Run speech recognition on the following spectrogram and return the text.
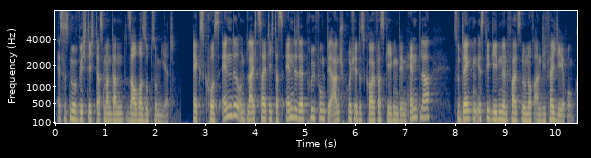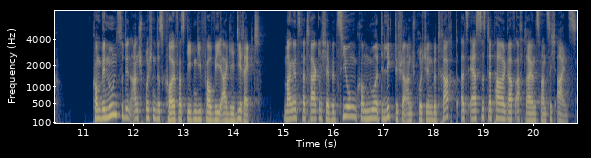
Es ist nur wichtig, dass man dann sauber subsumiert. Exkursende und gleichzeitig das Ende der Prüfung der Ansprüche des Käufers gegen den Händler. Zu denken ist gegebenenfalls nur noch an die Verjährung. Kommen wir nun zu den Ansprüchen des Käufers gegen die VW AG direkt. Mangels vertraglicher Beziehungen kommen nur deliktische Ansprüche in Betracht, als erstes der Paragraph 823.1.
